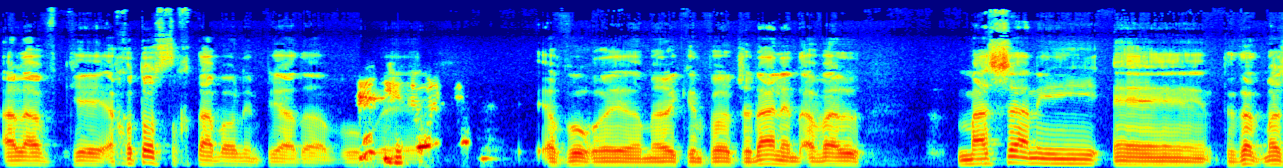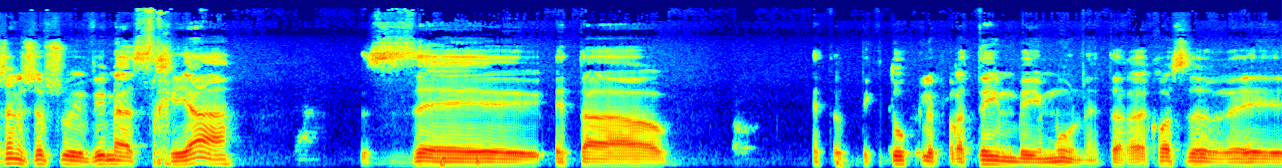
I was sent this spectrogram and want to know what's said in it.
עליו, כי אחותו שחתה באולימפיאדה עבור... כן, עבור אמריקן ורג'ן איילנד, אבל מה שאני, אה, את יודעת, מה שאני חושב שהוא הביא מהשחייה, זה את, ה, את הדקדוק לפרטים באימון, את החוסר אה,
